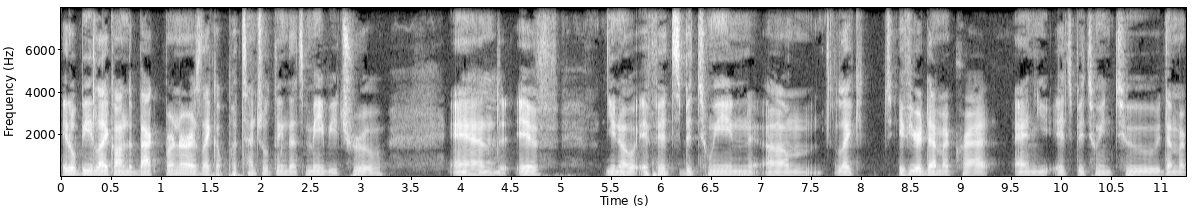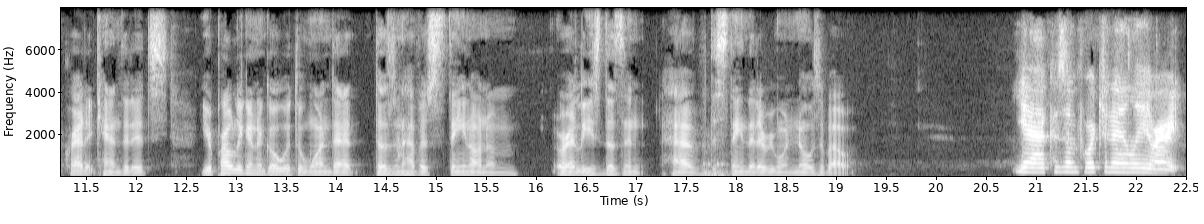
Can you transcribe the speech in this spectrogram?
it'll be like on the back burner as like a potential thing that's maybe true. And if you know if it's between um like if you're a democrat and it's between two democratic candidates you're probably going to go with the one that doesn't have a stain on them or at least doesn't have the stain that everyone knows about Yeah, because unfortunately, right,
